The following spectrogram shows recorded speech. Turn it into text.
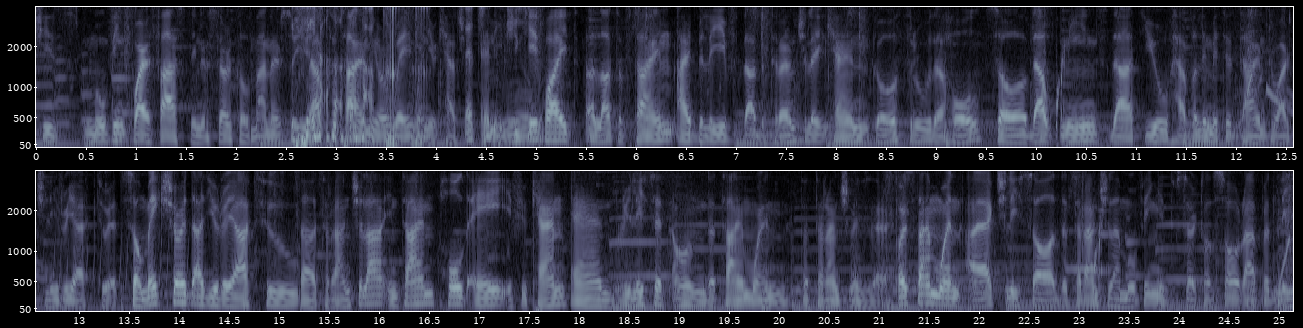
She's moving quite fast in a circle manner so you have to time your way when you catch Such it. And if you give quite a lot of time, I believe that the tarantula can go through the hole. So that means that you have a limited time to actually react to it. So make sure that you react to the tarantula in time. Hold A if you can and release it on the time when the tarantula is there. First time when I actually saw the tarantula moving into circles so rapidly,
